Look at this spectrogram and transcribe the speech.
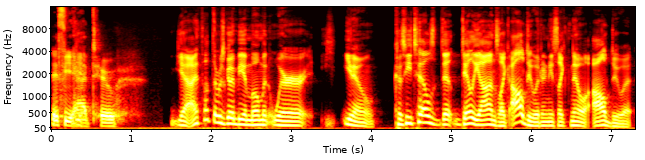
if he had to. Yeah, I thought there was going to be a moment where you know because he tells De- DeLeon's like, "I'll do it," and he's like, "No, I'll do it."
